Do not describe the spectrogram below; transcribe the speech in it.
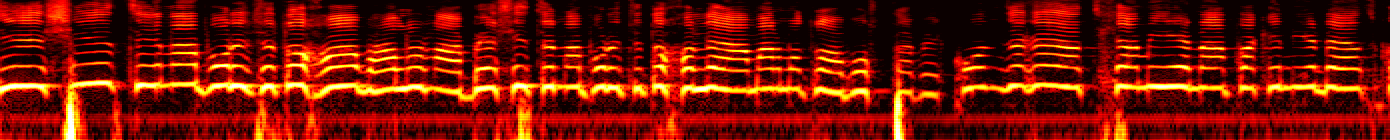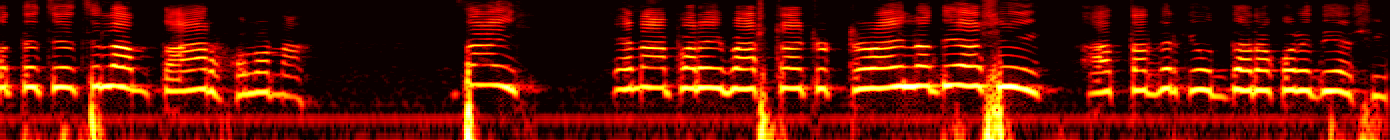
বেশি চেনা পরিচিত হওয়া ভালো না, বেশি চেনা পরিচিত হলে আমার মতো অবস্থা হবে। কোন জায়গায় আজকে আমি এ না পাকে নিয়ে ডান্স করতে চেয়েছিলাম, তার হলো না। যাই, এ না পারে এই বাসটা একটু ট্রাইলও দিয়ে আসি, আর তাদেরকে উদ্ধারও করে দিয়ে আসি।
